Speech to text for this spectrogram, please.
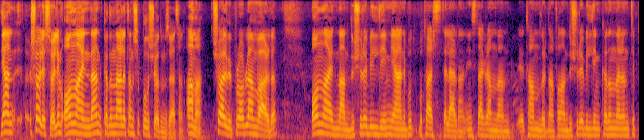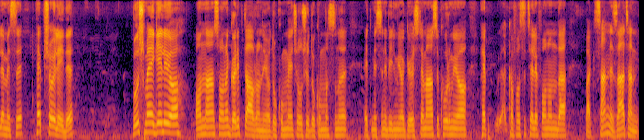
yani şöyle söyleyeyim online'dan kadınlarla tanışıp buluşuyordum zaten. Ama şöyle bir problem vardı. Online'dan düşürebildiğim yani bu, bu tarz sitelerden, Instagram'dan, e, Tumblr'dan falan düşürebildiğim kadınların tiplemesi hep şöyleydi. Buluşmaya geliyor, ondan sonra garip davranıyor, dokunmaya çalışıyor, dokunmasını etmesini bilmiyor, göğüs teması kurmuyor, hep kafası telefonunda. Bak senle zaten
